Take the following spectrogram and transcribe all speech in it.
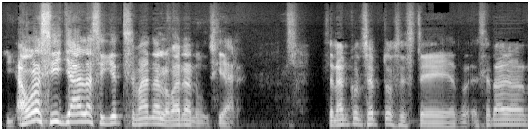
y ahora sí, ya la siguiente semana lo van a anunciar. ¿Serán conceptos, este, serán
